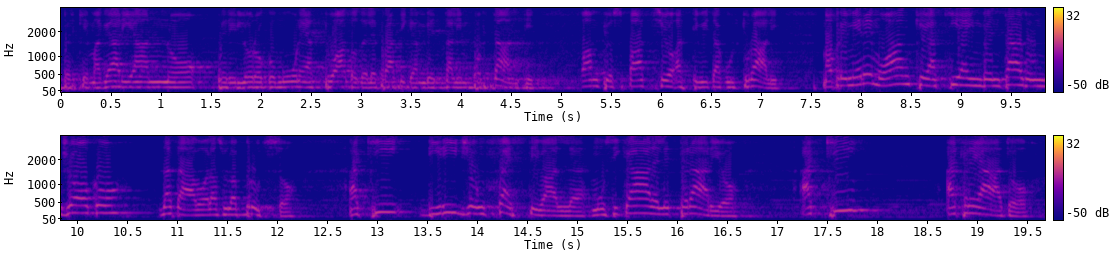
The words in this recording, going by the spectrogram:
perché magari hanno per il loro comune attuato delle pratiche ambientali importanti, ampio spazio attività culturali, ma premieremo anche a chi ha inventato un gioco da tavola sull'Abruzzo, a chi dirige un festival musicale, letterario, a chi ha creato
